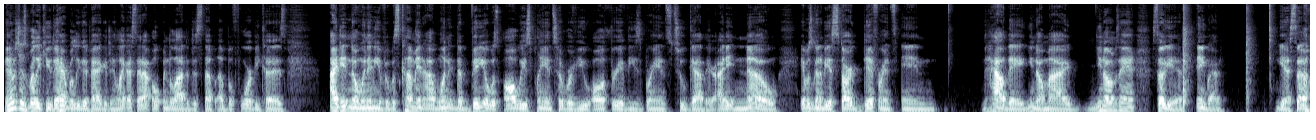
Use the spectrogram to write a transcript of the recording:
And it was just really cute. They had really good packaging. Like I said, I opened a lot of this stuff up before because I didn't know when any of it was coming. I wanted, the video was always planned to review all three of these brands together. I didn't know it was going to be a stark difference in how they, you know, my, you know what I'm saying? So yeah, anyway. Yeah, so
